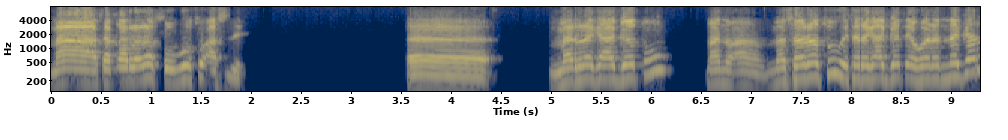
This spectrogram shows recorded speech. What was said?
ما تقرر ثبوت اصله መረጋገጡ መሰረቱ የተረጋገጠ የሆነ ነገር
